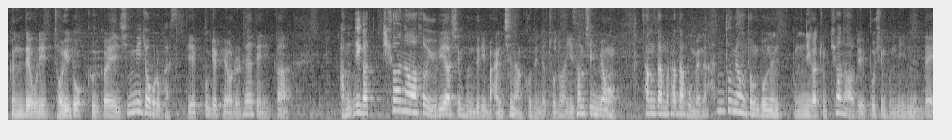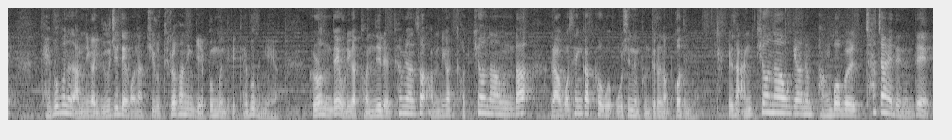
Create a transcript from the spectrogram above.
근데 우리 저희도 그거에 심미적으로 봤을 때 예쁘게 배열을 해야 되니까 앞니가 튀어나와서 유리하신 분들이 많지는 않거든요. 저도 한 2, 30명 상담을 하다 보면 한두 명 정도는 앞니가 좀 튀어나와도 예쁘신 분이 있는데 대부분은 앞니가 유지되거나 뒤로 들어가는 게 예쁜 분들이 대부분이에요. 그런데 우리가 덧니를 펴면서 앞니가 더 튀어나온다 라고 생각하고 오시는 분들은 없거든요. 그래서 안 튀어나오게 하는 방법을 찾아야 되는데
